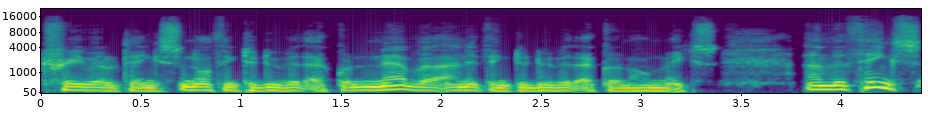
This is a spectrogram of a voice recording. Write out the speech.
trivial things, nothing to do with eco, never anything to do with economics. And the things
